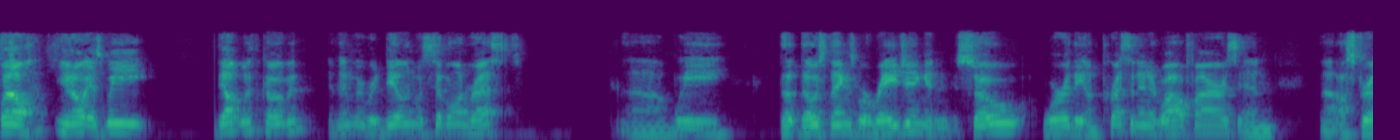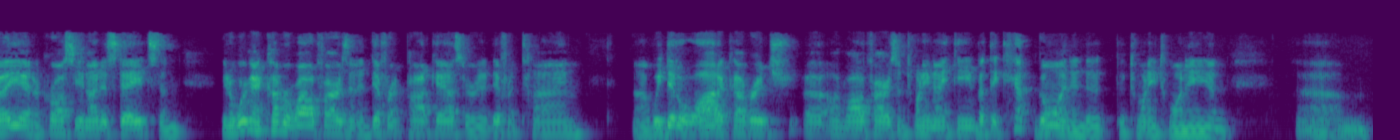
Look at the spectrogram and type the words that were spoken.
well, you know, as we dealt with COVID, and then we were dealing with civil unrest, uh, we th- those things were raging, and so were the unprecedented wildfires in Australia and across the United States. And you know, we're going to cover wildfires in a different podcast or at a different time. Uh, we did a lot of coverage uh, on wildfires in 2019, but they kept going into 2020. And um,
